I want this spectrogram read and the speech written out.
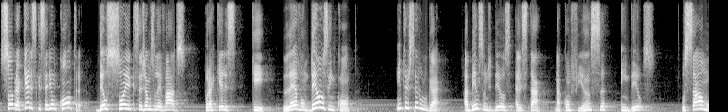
sobre aqueles que seriam contra. Deus sonha que sejamos levados por aqueles que levam Deus em conta. Em terceiro lugar, a bênção de Deus ela está na confiança em Deus. O Salmo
